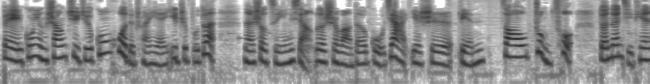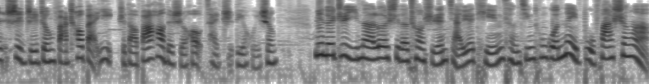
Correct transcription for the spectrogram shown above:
被供应商拒绝供货的传言一直不断。那受此影响，乐视网的股价也是连遭重挫，短短几天市值蒸发超百亿，直到八号的时候才止跌回升。面对质疑呢，乐视的创始人贾跃亭曾经通过内部发声啊，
